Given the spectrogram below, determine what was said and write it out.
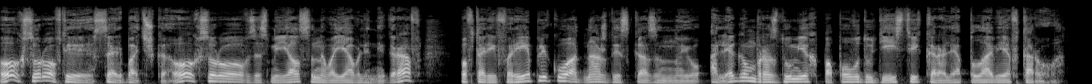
«Ох, суров ты, царь-батюшка, ох, суров!» засмеялся новоявленный граф, повторив реплику, однажды сказанную Олегом в раздумьях по поводу действий короля Плавия II.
